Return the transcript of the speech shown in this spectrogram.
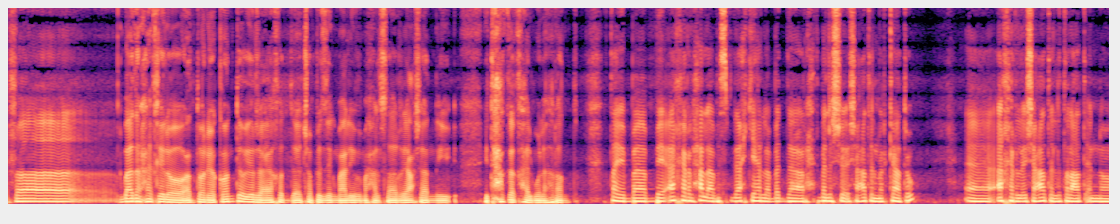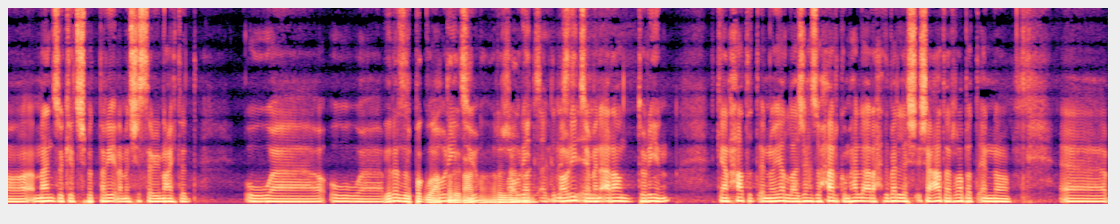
ف بعدين حيحكي له أنطونيو كونتي ويرجع ياخذ Champions League مع اليوفي محل ساري عشان يتحقق حلمه لهرند طيب آه، بآخر الحلقة بس بدي أحكي هلأ بدها رح تبلش إشاعات الميركاتو. آه، آخر الإشاعات اللي طلعت إنه مانزوكيتش بالطريق لمانشستر يونايتد. و و ينزل بوجبا على الطريق عنا رجع قال. من Around Turin كان حاطط إنه يلا جهزوا حالكم هلأ رح تبلش إشاعات الربط إنه آه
